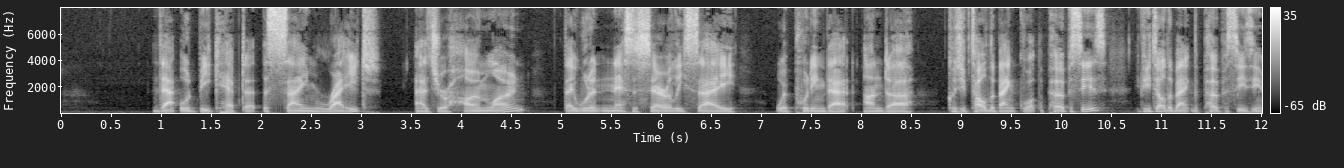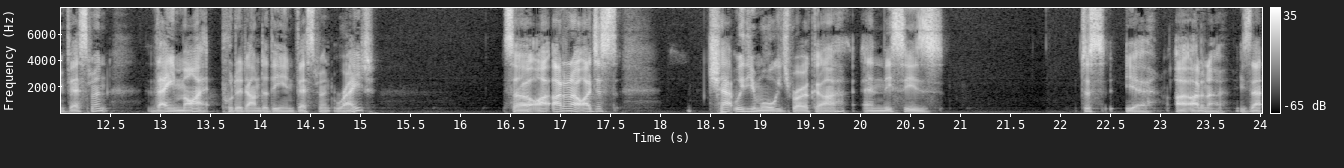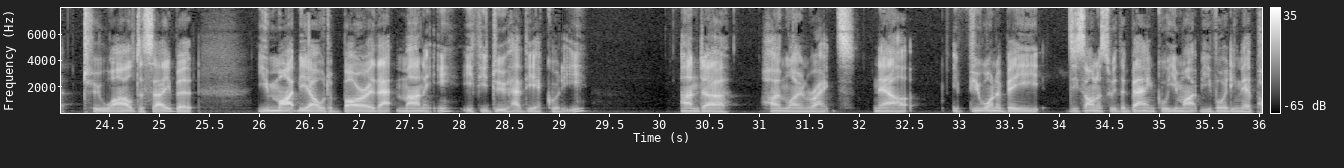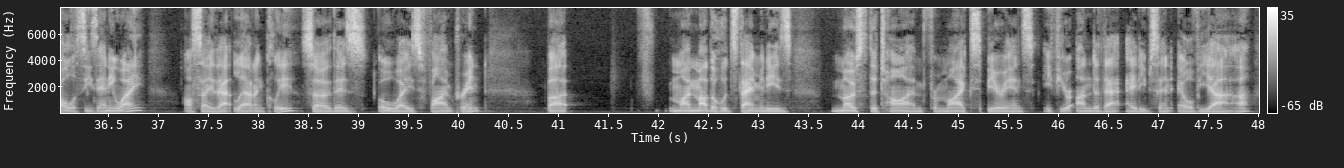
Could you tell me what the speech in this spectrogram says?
that would be kept at the same rate as your home loan. They wouldn't necessarily say, we're putting that under, because you've told the bank what the purpose is. If you tell the bank the purpose is the investment, they might put it under the investment rate. So I, I don't know. I just chat with your mortgage broker, and this is just, yeah, I, I don't know. Is that too wild to say? But you might be able to borrow that money if you do have the equity under home loan rates. Now, if you want to be dishonest with the bank, well, you might be avoiding their policies anyway. I'll say that loud and clear. So there's always fine print. But f- my motherhood statement is most of the time, from my experience, if you're under that 80% LVR,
